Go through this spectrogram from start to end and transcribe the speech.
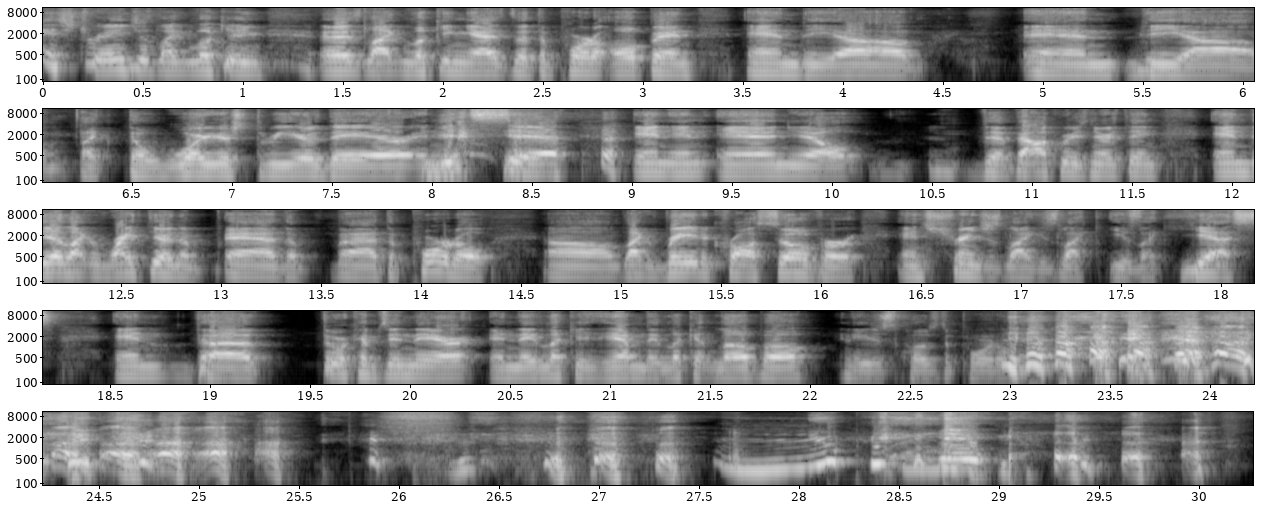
and Strange is like looking is like looking at the, the portal open and the uh and the uh like the Warriors three are there and it's Sif and and and you know the Valkyries and everything and they're like right there in the uh, the uh, the portal uh, like ready to cross over and Strange is like he's like he's like yes and the Thor comes in there and they look at him they look at Lobo and he just closed the portal. nope. Nope.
